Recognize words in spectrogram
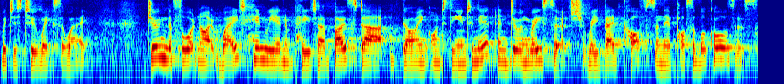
which is two weeks away. During the fortnight wait, Henriette and Peter both start going onto the internet and doing research read bad coughs and their possible causes.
